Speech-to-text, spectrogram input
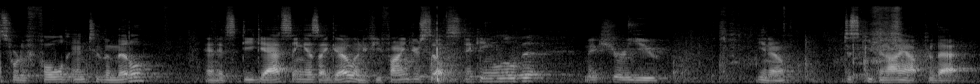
sort of fold into the middle and it's degassing as I go. And if you find yourself sticking a little bit, make sure you, you know, just keep an eye out for that.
